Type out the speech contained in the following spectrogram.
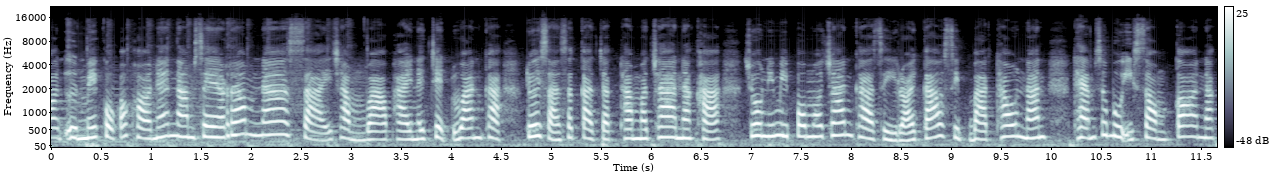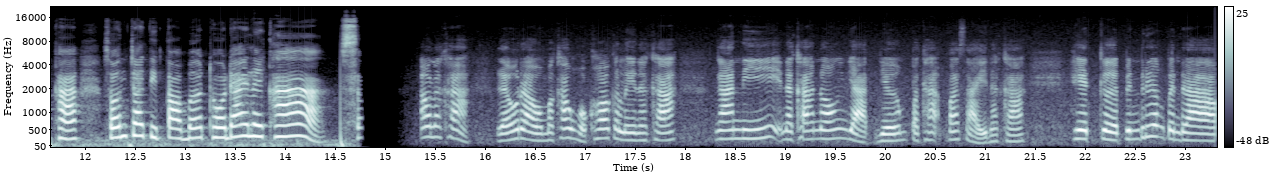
ก่อนอื่นเมโกก็ขอแนะนำเซรั่มหน้าใสฉ่ำวาวภายใน 7 วันค่ะ ด้วยสารสกัดจากธรรมชาตินะคะ ช่วงนี้มีโปรโมชั่นค่ะ 490 บาทเท่านั้น แถมสบู่อีก 2 ก้อนนะคะ สนใจติดต่อเบอร์โทรได้เลยค่ะ เอาละค่ะ แล้วเรามาเข้าหัวข้อกันเลยนะคะ งานนี้นะคะน้องหยาดเยิ้มปะทะป้าใสนะคะ เหตุเกิดเป็นเรื่องเป็นราว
